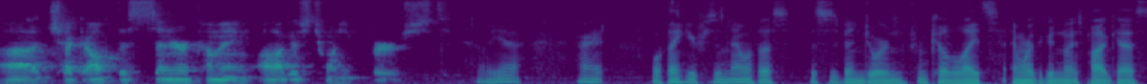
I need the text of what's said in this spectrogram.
uh, check out the sinner coming August 21st. Hell yeah. All right. Well, thank you for sitting down with us. This has been Jordan from Kill the Lights, and we're the Good Noise Podcast.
